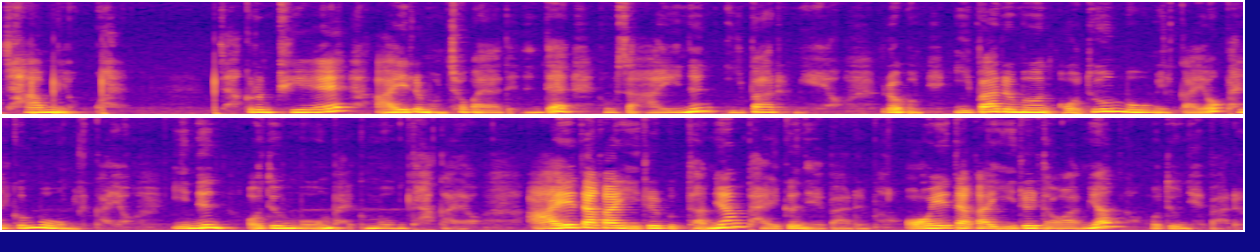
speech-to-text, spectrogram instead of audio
자음 역할. 그럼 뒤에 아이를 먼저 봐야 되는데 여기서 아이는 이 발음이에요. 여러분 이 발음은 어두운 모음일까요? 밝은 모음일까요? 이는 어두운 모음, 밝은 모음 다 가요. 아에다가 이를 붙하면 밝은 애 발음, 어에다가 이를 더하면 어두운 애 발음.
